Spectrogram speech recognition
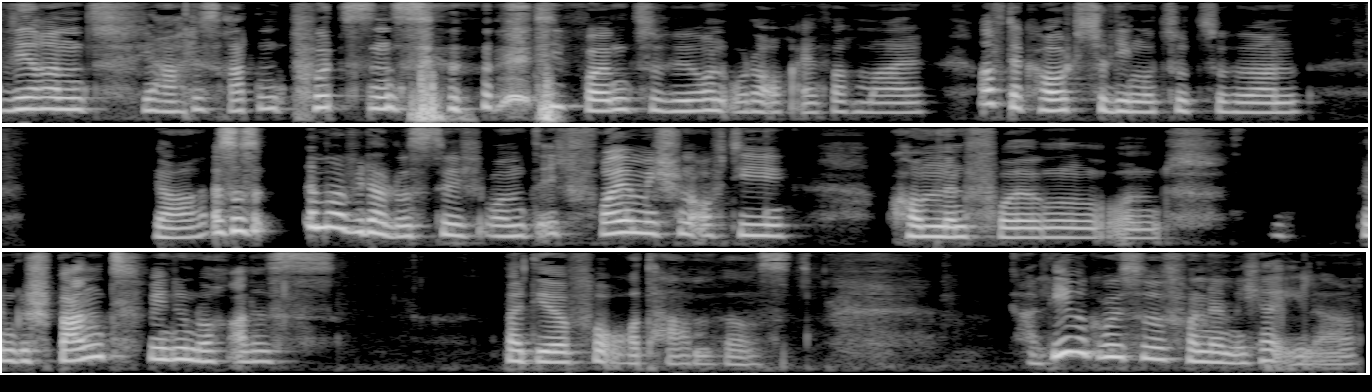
während ja des Rattenputzens die Folgen zu hören oder auch einfach mal auf der Couch zu liegen und zuzuhören. Ja, es ist immer wieder lustig und ich freue mich schon auf die kommenden Folgen und bin gespannt, wen du noch alles bei dir vor Ort haben wirst. Ja, liebe Grüße von der Michaela.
